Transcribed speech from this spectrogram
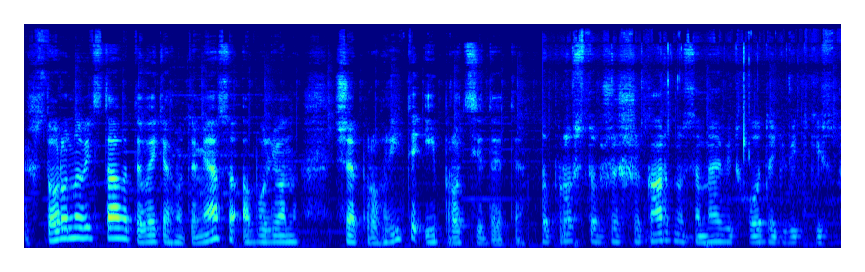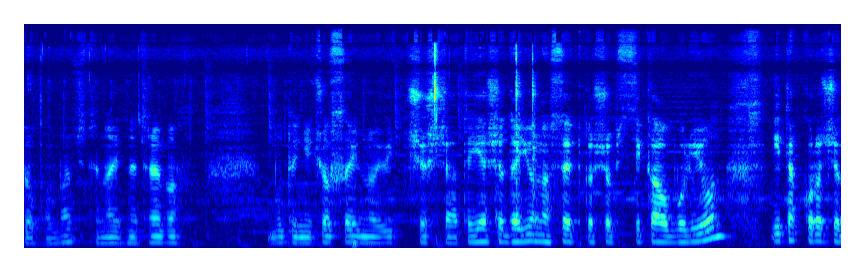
в сторону відставити, витягнути м'ясо, а бульйон ще прогріти і процідити. То просто вже шикарно саме відходить від кісток. Бачите, навіть не треба буде нічого сильно відчищати. Я ще даю на ситку, щоб стікав бульйон. І так, коротше,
